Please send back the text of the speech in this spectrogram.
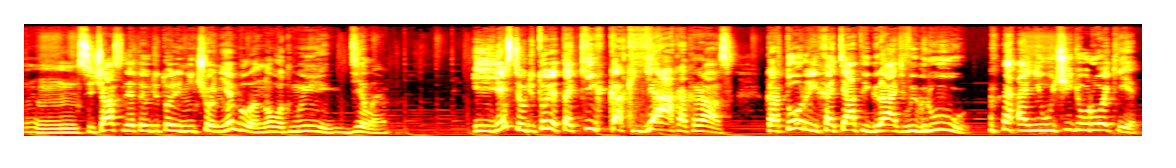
Сейчас для этой аудитории ничего не было, но вот мы делаем. И есть аудитория таких, как я как раз, которые хотят играть в игру, а не учить уроки.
